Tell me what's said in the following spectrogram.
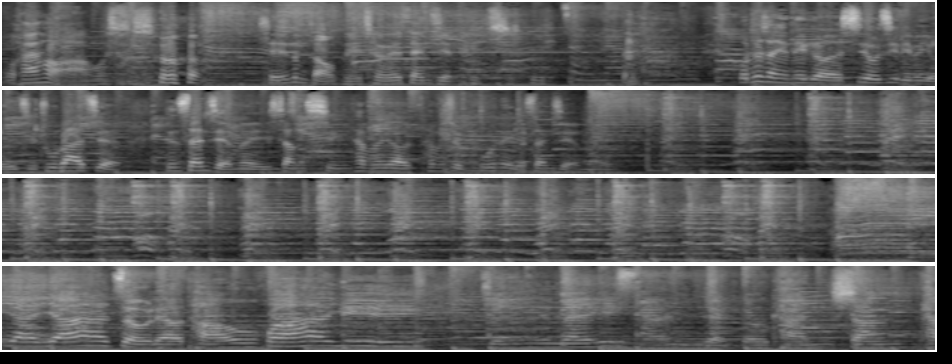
我还好啊，我想说，谁那么倒霉成为三姐妹之一？我正想起那个《西游记》里面有一集猪八戒跟三姐妹相亲，他们要他们去扑那个三姐妹。呀呀，走了桃花运，姐妹三人都看上他。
